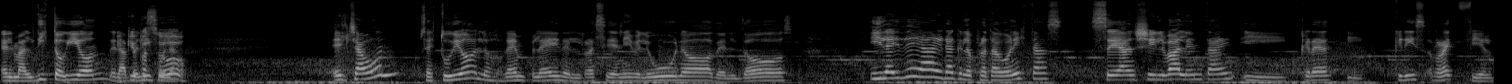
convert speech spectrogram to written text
el maldito guion de ¿Y la qué película? pasó? El chabón se estudió los gameplays del Resident Evil 1, del 2. Y la idea era que los protagonistas sean Jill Valentine y, Cre- y Chris Redfield,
